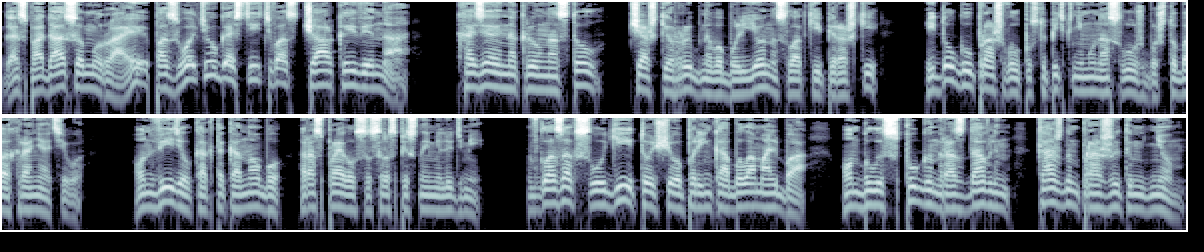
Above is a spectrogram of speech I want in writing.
«Господа самураи, позвольте угостить вас чаркой вина». Хозяин накрыл на стол чашки рыбного бульона, сладкие пирожки и долго упрашивал поступить к нему на службу, чтобы охранять его. Он видел, как Таканобу расправился с расписными людьми. В глазах слуги тощего паренька была мольба. Он был испуган, раздавлен каждым прожитым днем.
